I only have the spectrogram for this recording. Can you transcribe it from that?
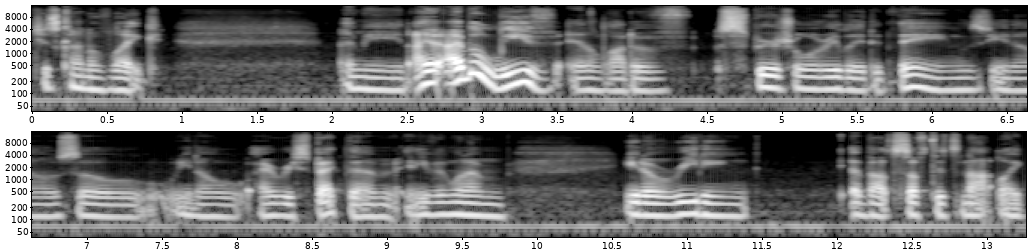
just kind of like I mean, I I believe in a lot of spiritual related things, you know, so, you know, I respect them. And even when I'm, you know, reading about stuff that's not like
